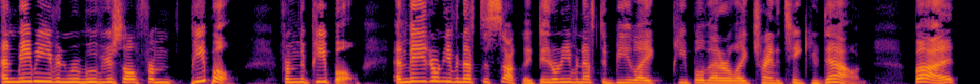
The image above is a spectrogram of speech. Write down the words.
and maybe even remove yourself from people, from the people. And they don't even have to suck. Like they don't even have to be like people that are like trying to take you down. But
